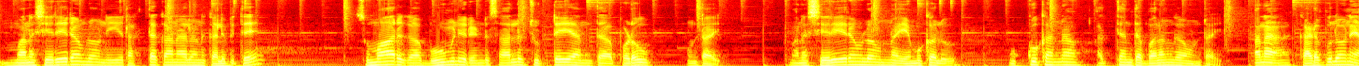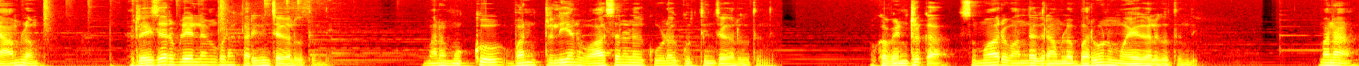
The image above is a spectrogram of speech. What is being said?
మన శరీరంలోని రక్త కణాలను కలిపితే సుమారుగా భూమిని రెండుసార్లు చుట్టే అంత పొడవు ఉంటాయి. మన శరీరంలో ఉన్న ఎముకలు ఉక్కు కన్నా అత్యంత బలంగా ఉంటాయి. మన కడుపులోని ఆమ్లం రేజర్ బ్లేడ్లను కూడా కరిగించగలుగుతుంది. మన ముక్కు వన్ ట్రిలియన్ వాసనలను కూడా గుర్తించగలుగుతుంది. ఒక వెంట్రుక సుమారు వంద గ్రాముల బరువును మోయగలుగుతుంది. మన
